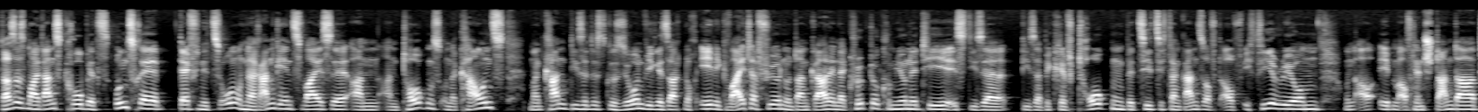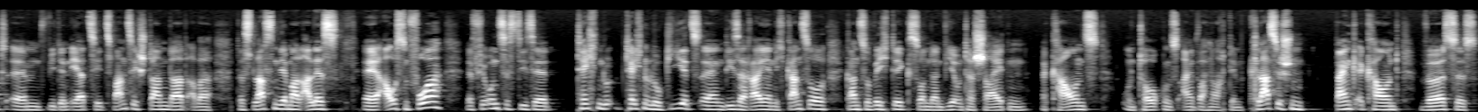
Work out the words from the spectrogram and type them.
Das ist mal ganz grob jetzt unsere Definition und Herangehensweise an, an Tokens und Accounts. Man kann diese Diskussion, wie gesagt, noch ewig weiterführen und dann gerade in der Crypto-Community ist dieser, dieser Begriff Token bezieht sich dann ganz oft auf Ethereum und eben auf den Standard ähm, wie den ERC20-Standard, aber das lassen wir mal alles äh, außen vor. Äh, für uns ist diese Techno Technologie jetzt äh, in dieser Reihe nicht ganz so, ganz so wichtig, sondern wir unterscheiden Accounts und Tokens einfach nach dem klassischen Bankaccount versus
